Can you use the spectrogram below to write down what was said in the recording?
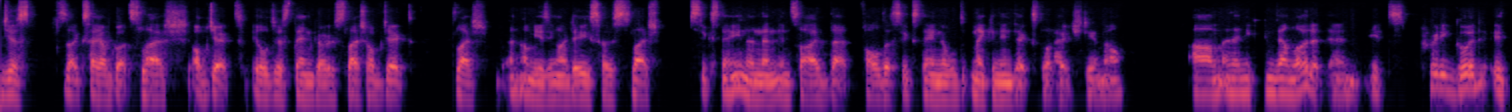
just like say I've got slash object, it'll just then go slash object slash, and I'm using ID, so slash 16, and then inside that folder 16, it'll make an index.html. Um, and then you can download it, and it's pretty good. It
